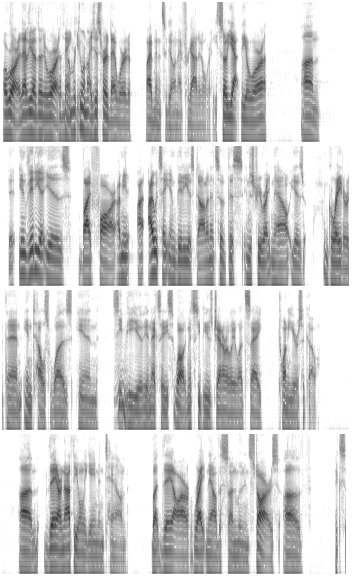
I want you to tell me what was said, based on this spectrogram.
Aurora. That, yeah, the Aurora. the Thank number two I just heard that word five minutes ago and I forgot it already. So yeah, the Aurora. Um, NVIDIA is by far. I mean, I, I would say NVIDIA's dominance of this industry right now is greater than Intel's was in CPU in x86. Well, I mean CPUs generally, let's say 20 years ago. Um, they are not the only game in town, but they are right now the sun, moon, and stars of ex-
